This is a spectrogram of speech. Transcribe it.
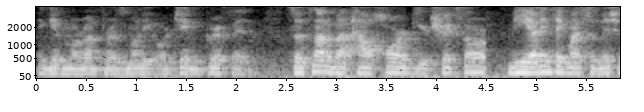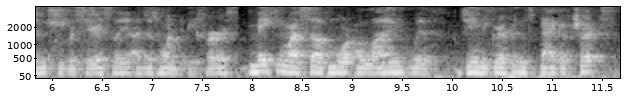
and give him a run for his money or Jamie Griffin So it's not about how hard your tricks are. Me, I didn't take my submission super seriously. I just wanted to be first. Making myself more aligned with Jamie Griffin's bag of tricks,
